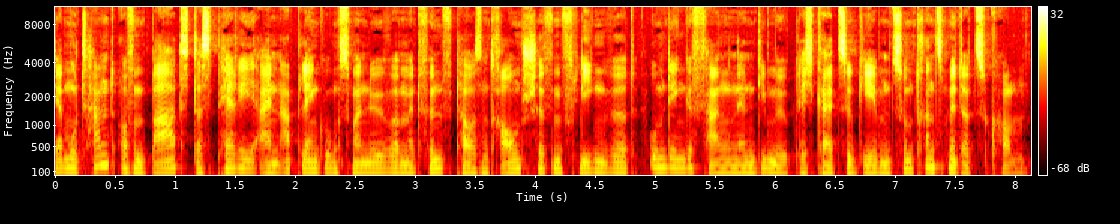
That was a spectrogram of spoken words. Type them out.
Der Mutant offenbart, dass Perry ein Ablenkungsmanöver mit 5000 Raumschiffen fliegen wird, um den Gefangenen die Möglichkeit zu geben, zum Transmitter zu kommen.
